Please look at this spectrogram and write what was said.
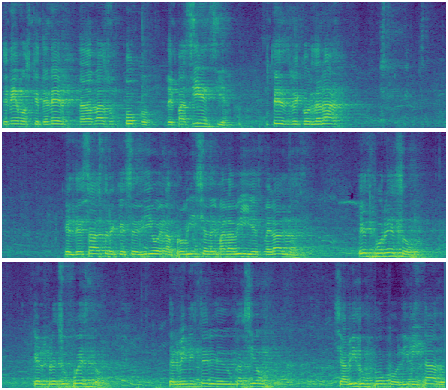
Tenemos que tener nada más un poco de paciencia. Ustedes recordarán el desastre que se dio en la provincia de Manabí y Esmeraldas. Es por eso que el presupuesto del Ministerio de Educación se ha habido un poco limitado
